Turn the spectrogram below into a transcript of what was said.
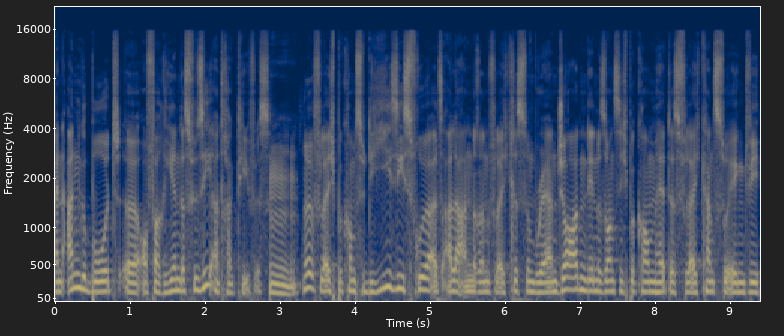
ein Angebot äh, offerieren, das für sie attraktiv ist? Hm. Ne, vielleicht bekommst du die Yeezys früher als alle anderen, vielleicht kriegst du einen Brian Jordan, den du sonst nicht bekommen hättest, vielleicht kannst du irgendwie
